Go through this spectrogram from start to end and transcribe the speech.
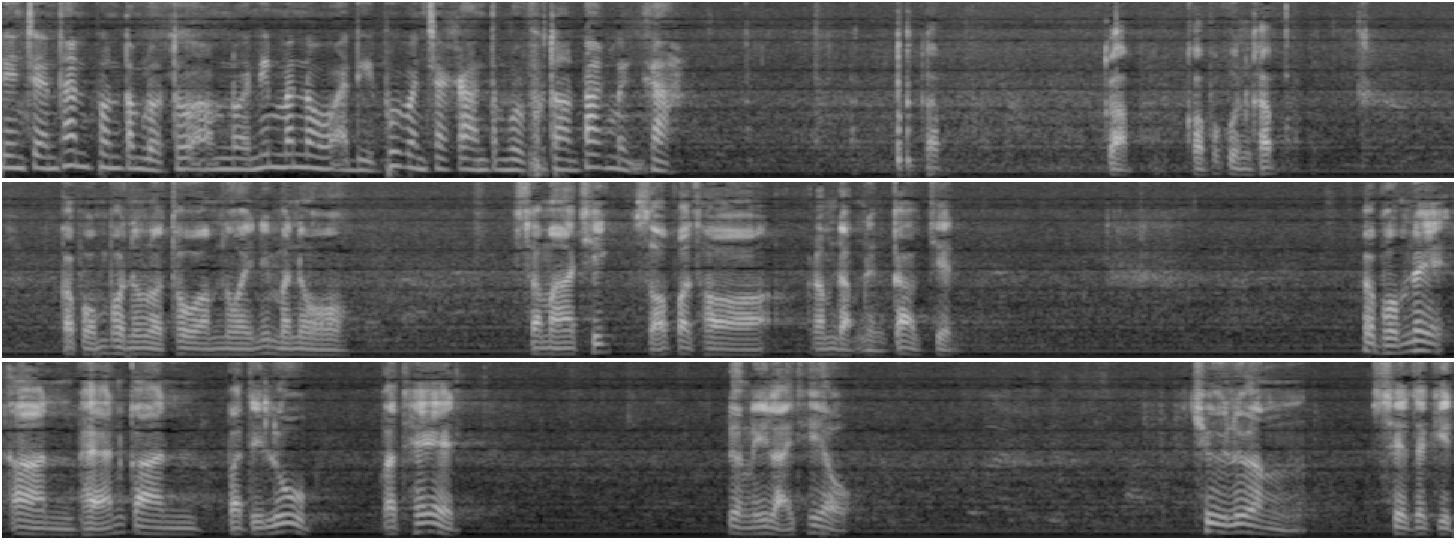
เรียนเชิญท่านพลตำรวจโทอำนวยนิมมโน อดีตผู้บัญชาการตำรวจภูธรภาคหนึ่งค่ะ ครับกลับขอบพระคุณครับกับผมพลตำรวจโทอำนวยนิมมโน สมาชิก สปทลำดับ 197ก็ผมได้อ่านแผนการปฏิรูปประเทศ เรื่องนี้หลายเที่ยว ชื่อเรื่อง เศรษฐกิจ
